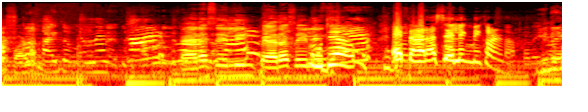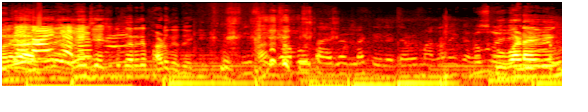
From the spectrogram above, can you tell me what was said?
Of course. पॅरासेलिंग पॅरासेलिंग उद्या ए पॅरासेलिंग मी करणार. मी नाही केलं. ज्याची तू करते फाडून येतोय की. थायलंडला केले त्यावेळी मला नाही करायचं स्कुबा डायव्हिंग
